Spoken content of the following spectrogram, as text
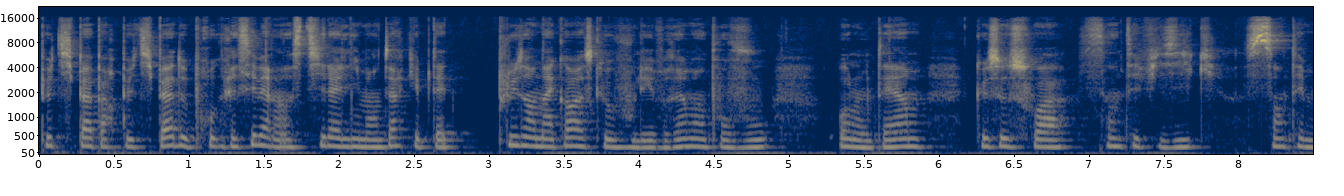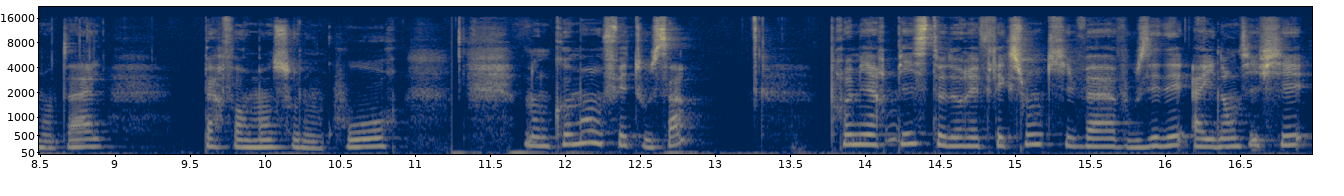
petit pas par petit pas, de progresser vers un style alimentaire qui est peut-être plus en accord avec ce que vous voulez vraiment pour vous long terme, que ce soit santé physique, santé mentale, performance au long cours. Donc comment on fait tout ça? Première piste de réflexion qui va vous aider à identifier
